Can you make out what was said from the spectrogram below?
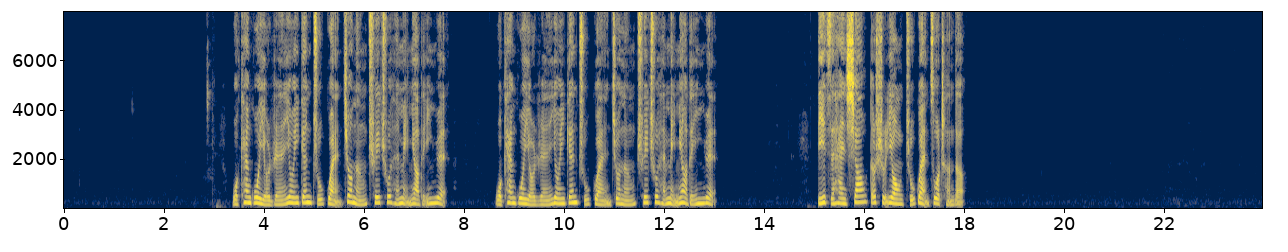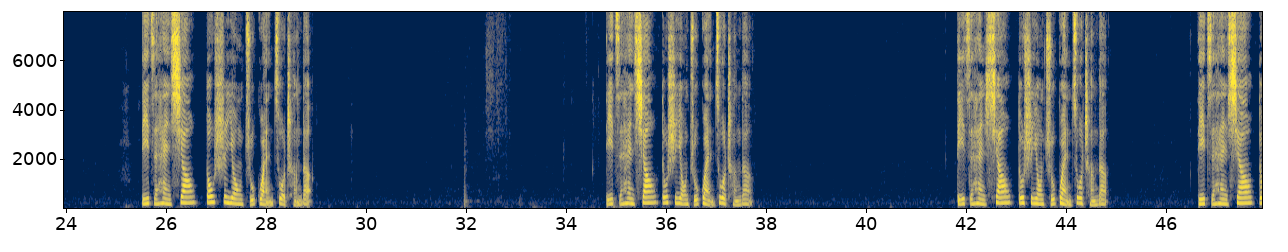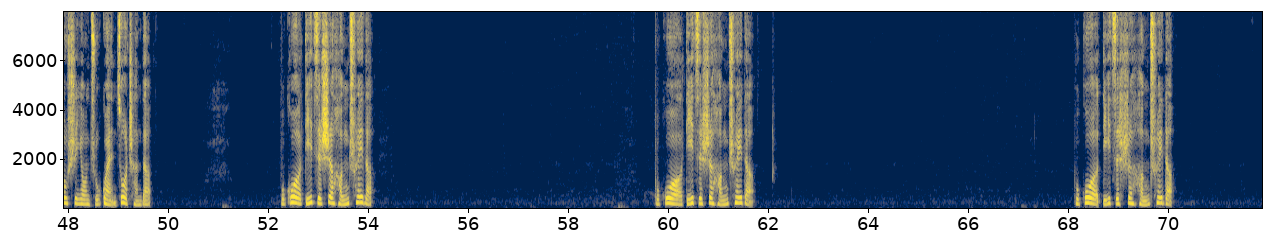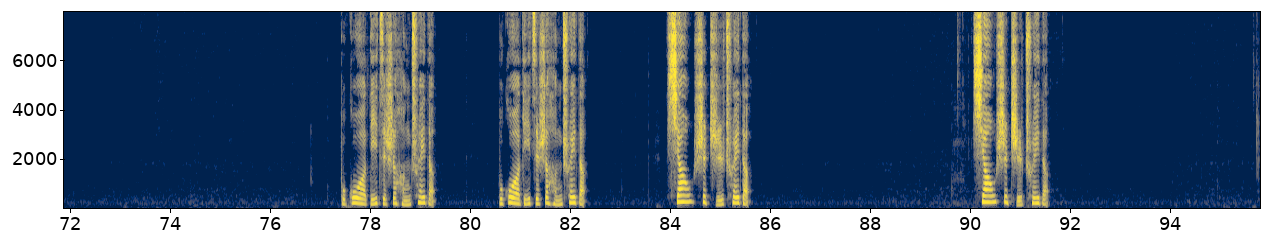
我看过有人用一根竹管就能吹出很美妙的音乐。我看过有人用一根竹管就能吹出很美妙的音乐。笛子和箫都是用竹管做成的。笛子和箫都是用竹管做成的。笛子和箫都是用竹管做成的。笛子和箫都是用竹管做成的。笛子和箫都是用竹管做成的。不过，笛子是横吹的。不过，笛子是横吹的。不过，笛子是横吹的。不过，笛子是横吹的。不过，笛子是横吹的。箫是直吹的。箫是直吹的。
